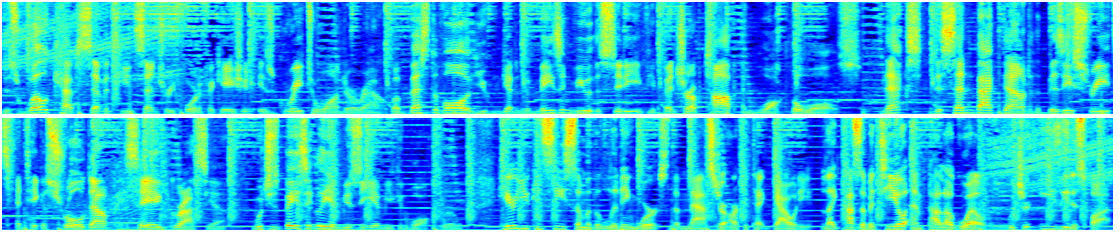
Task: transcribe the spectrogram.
This well kept 17th century fortification is great to wander around, but best of all, you can get an amazing view of the city if you venture up top and walk the walls. Next, descend back down to the busy streets and take a stroll down Paseo Gracia, which is basically a museum you can walk through. Here you can see some of the living works of the master architect Gaudi, like Casa Batlló and Palau Güell, which are easy to spot.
